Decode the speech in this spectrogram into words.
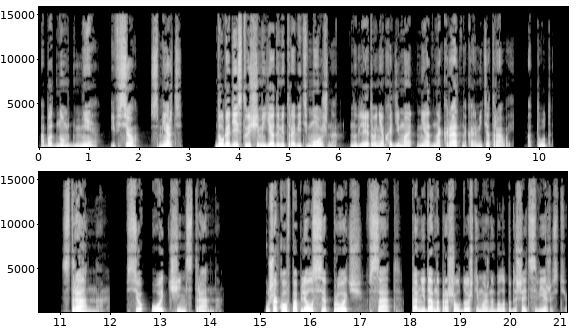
об одном дне, и все, смерть. Долгодействующими ядами травить можно, но для этого необходимо неоднократно кормить отравой. А тут странно. Все очень странно. Ушаков поплелся прочь, в сад. Там недавно прошел дождь, и можно было подышать свежестью.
